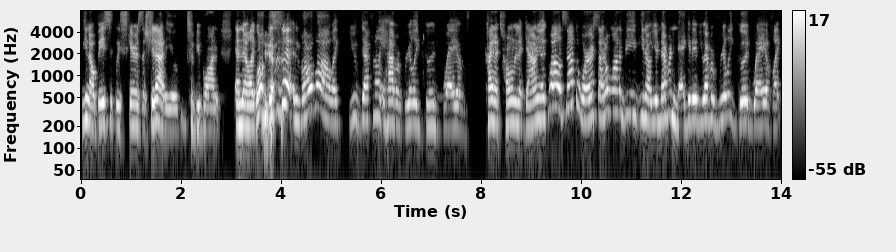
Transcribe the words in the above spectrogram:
you know basically scares the shit out of you to be blunt and they're like well yeah. this is it and blah blah blah. Like you definitely have a really good way of kind of toning it down. You're like well it's not the worst. I don't want to be you know you're never negative. You have a really good way of like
